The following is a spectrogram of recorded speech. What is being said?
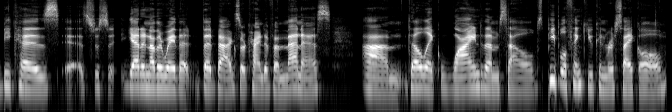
because it's just yet another way that that bags are kind of a menace um, they'll like wind themselves people think you can recycle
